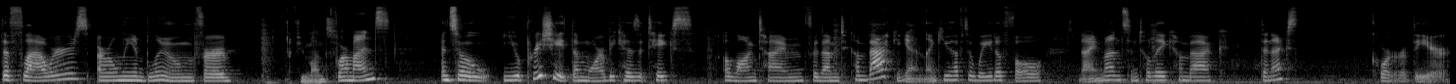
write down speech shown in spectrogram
the flowers are only in bloom for few months. four months. And so you appreciate them more because it takes a long time for them to come back again. Like you have to wait a full nine months until they come back the next quarter of the year.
